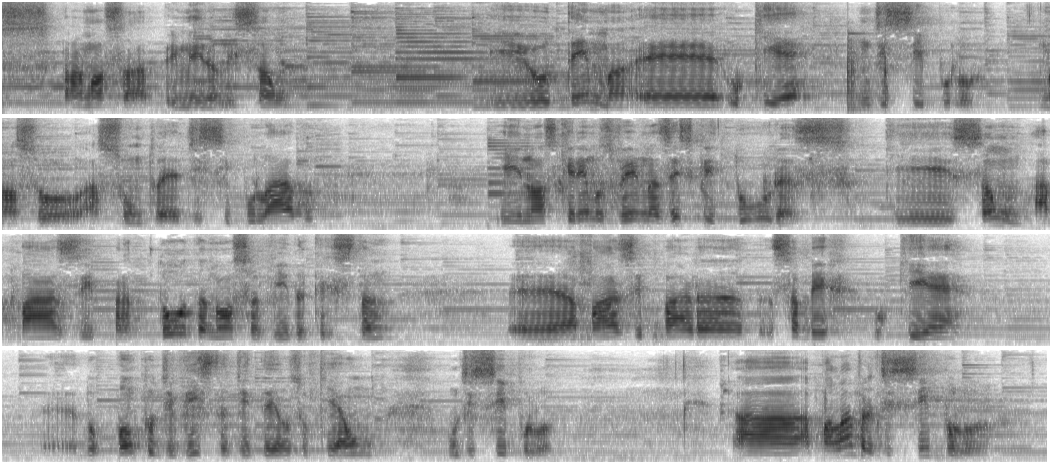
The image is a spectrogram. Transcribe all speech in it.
vamos para a nossa primeira lição. E o tema é o que é um discípulo. Nosso assunto é discipulado. E nós queremos ver nas Escrituras, que são a base para toda a nossa vida cristã, é a base para saber o que é, é, do ponto de vista de Deus, o que é um, um discípulo. A, a palavra discípulo,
